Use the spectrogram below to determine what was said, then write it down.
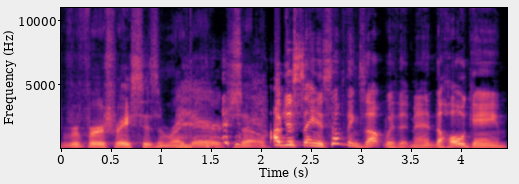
Reverse racism right there. So I'm just saying something's up with it, man. The whole game,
